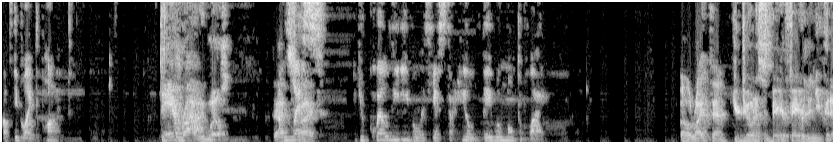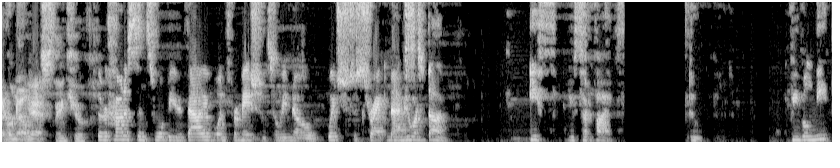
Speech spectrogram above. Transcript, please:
of the blight upon it. Damn right we will. That's Unless right. you quell the evil at Yester Hill, they will multiply. All right then. You're doing us a bigger favor than you could ever know. Yes, thank you. The reconnaissance will be valuable information, so we know which to strike When next. you are done, if you survive, do. We will meet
